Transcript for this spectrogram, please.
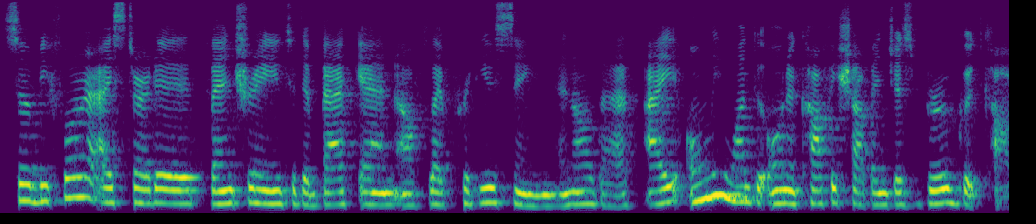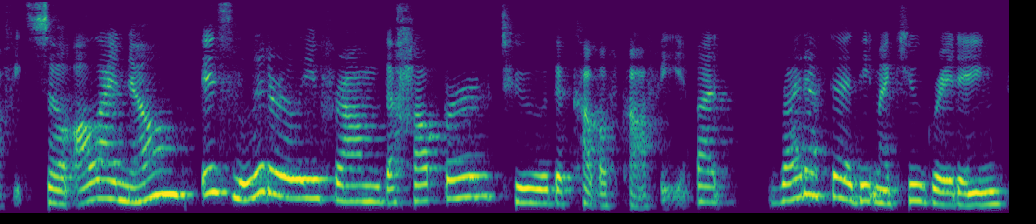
So before I started venturing into the back end of like producing and all that, I only want to own a coffee shop and just brew good coffee. So all I know is literally from the hopper to the cup of coffee. But right after I did my Q grading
